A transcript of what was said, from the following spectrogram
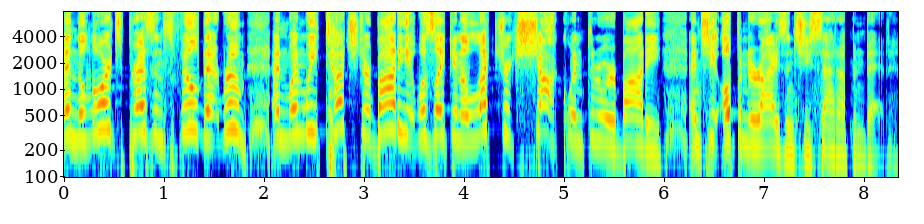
And the Lord's presence filled that room. And when we touched her body, it was like an electric shock went through her body. And she opened her eyes and she sat up in bed.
